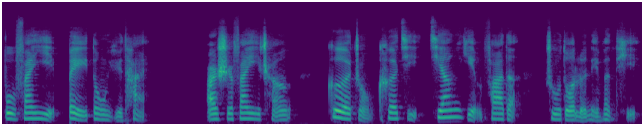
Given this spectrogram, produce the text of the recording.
不翻译被动语态，而是翻译成各种科技将引发的诸多伦理问题。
